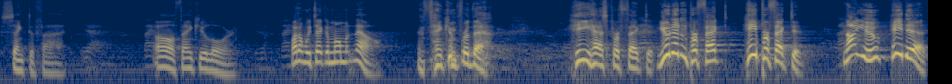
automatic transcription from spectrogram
sanctified. Oh, thank you, Lord. Why don't we take a moment now and thank Him for that? He has perfected. You didn't perfect, He perfected. Not you, He did.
